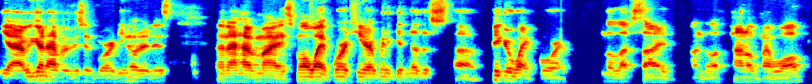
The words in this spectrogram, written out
Yeah, we gotta have a vision board. You know what it is. And I have my small whiteboard here. I'm gonna get another uh, bigger whiteboard on the left side, on the left panel of my wall.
